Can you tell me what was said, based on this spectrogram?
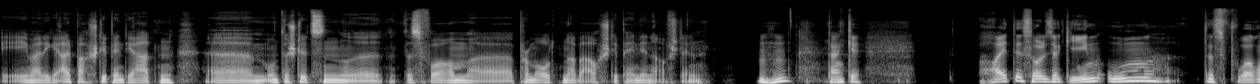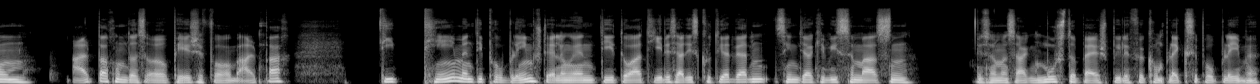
ehemalige Alpbach-Stipendiaten, äh, unterstützen, äh, das Forum äh, promoten, aber auch Stipendien aufstellen. Mhm, danke. Heute soll es ja gehen um das Forum Alpbach, um das Europäische Forum Alpbach. Die Themen, die Problemstellungen, die dort jedes Jahr diskutiert werden, sind ja gewissermaßen, wie soll man sagen, Musterbeispiele für komplexe Probleme.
